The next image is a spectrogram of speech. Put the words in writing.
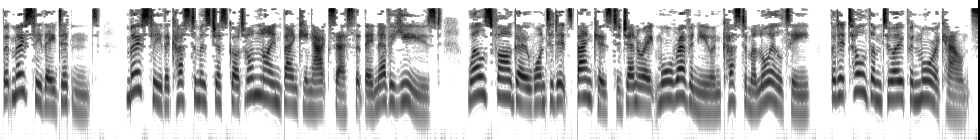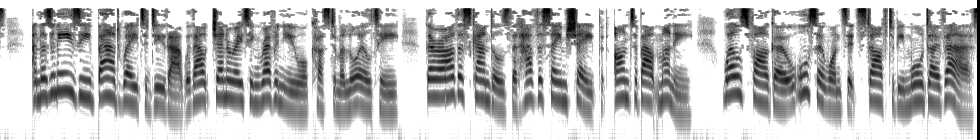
but mostly they didn't. Mostly the customers just got online banking access that they never used. Wells Fargo wanted its bankers to generate more revenue and customer loyalty, but it told them to open more accounts. And there's an easy, bad way to do that without generating revenue or customer loyalty. There are other scandals that have the same shape but aren't about money. Wells Fargo also wants its staff to be more diverse.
